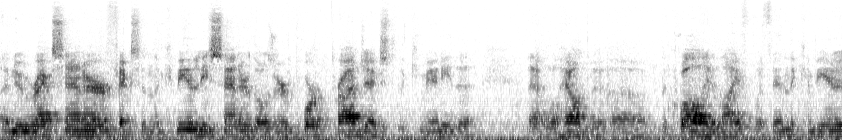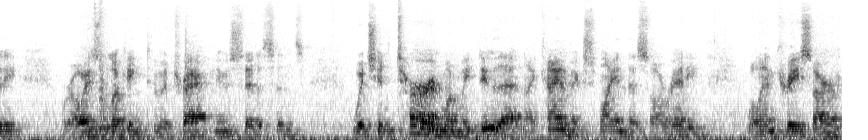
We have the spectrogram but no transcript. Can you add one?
a new rec center, fixing the community center. Those are important projects to the community that, that will help uh, the quality of life within the community. We're always looking to attract new citizens, which in turn, when we do that, and I kind of explained this already, will increase our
